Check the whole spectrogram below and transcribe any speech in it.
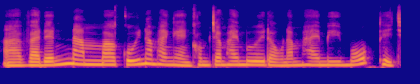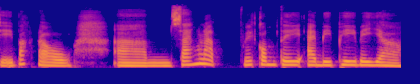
À, và đến năm à, cuối năm 2020 đầu năm 2021 thì chị bắt đầu à, sáng lập với công ty IBP bây giờ.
